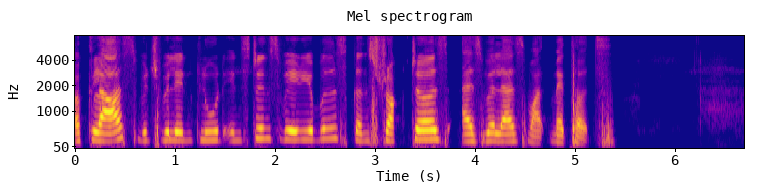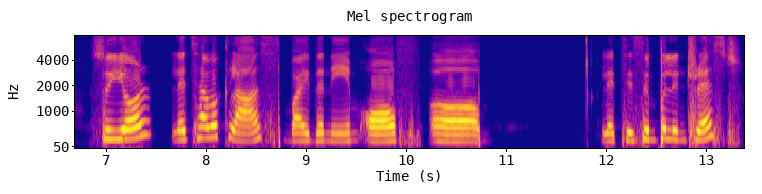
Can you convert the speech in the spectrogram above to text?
a class which will include instance variables, constructors as well as methods. So here let's have a class by the name of uh, let's say simple interest.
